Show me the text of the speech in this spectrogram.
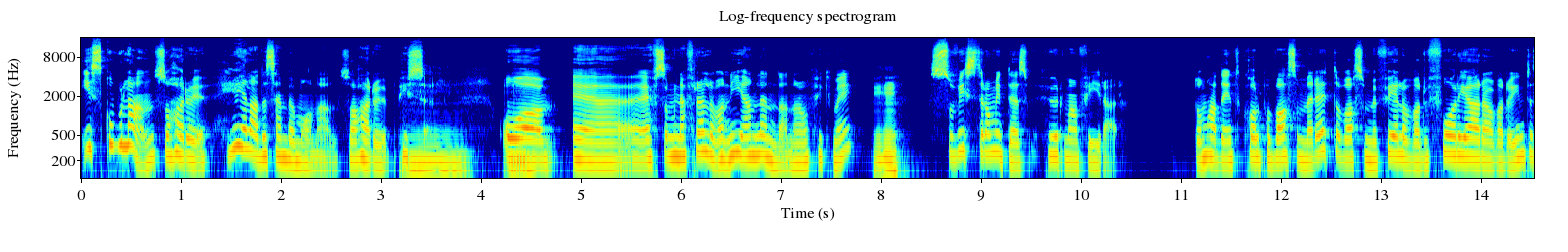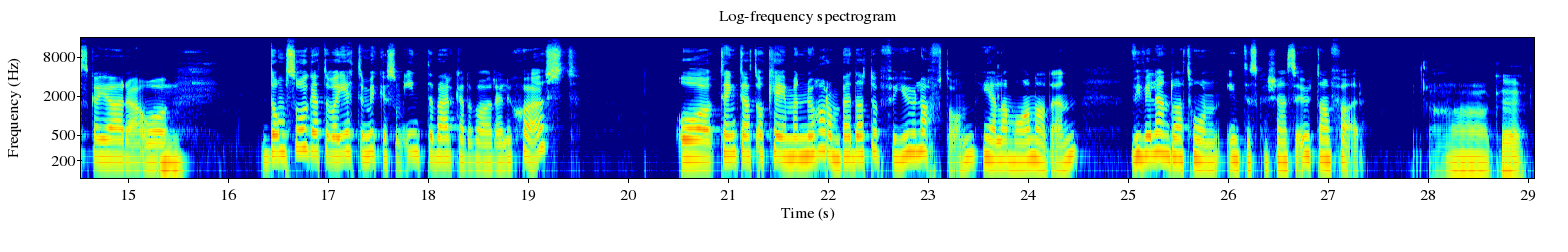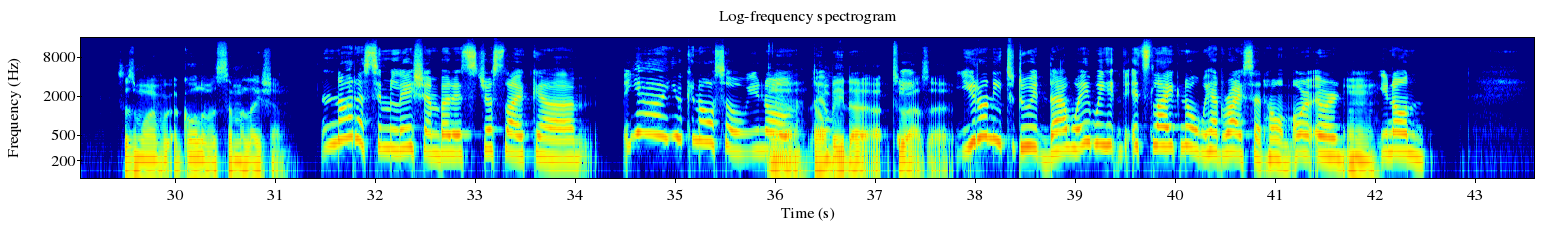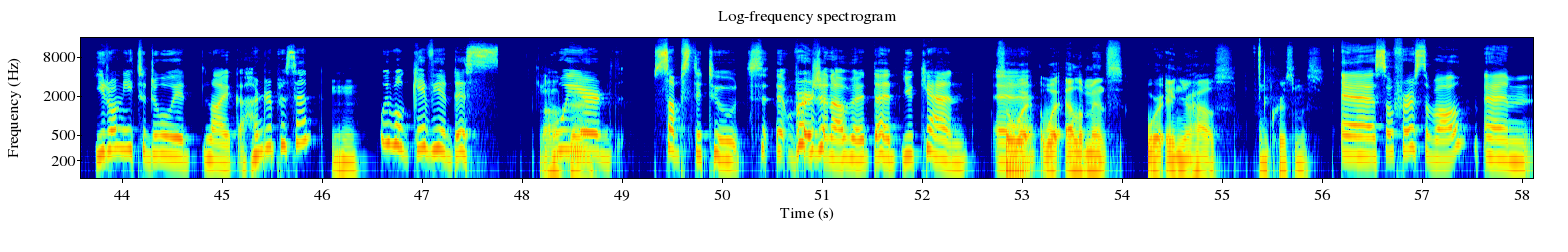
i skolan så har du hela december månad så har du pyssel. Mm. Och eh, eftersom mina föräldrar var nyanlända när de fick mig Mhm. Så visste de inte ens hur man firar. De hade inte koll på vad som är rätt och vad som är fel och vad du får göra och vad du inte ska göra. Och Mm. De såg att det var jättemycket som inte verkade vara religiöst. Och tänkte att okej, men nu har de bäddat upp för julafton hela månaden. Vi vill ändå att hon inte ska känna sig utanför. Ah, okay. So it's more of a goal of assimilation. Not assimilation, but it's just like, um, yeah, you can also, you know, yeah, don't be the uh, two outside. you don't need to do it that way. We, it's like, no, we had rice at home, or, or Mm. you know, you don't need to do it like a hundred percent. Mhm. We will give you this Okay. weird substitute version of it that you can. So uh, what what elements were in your house from Christmas? Uh, so first of all, um,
